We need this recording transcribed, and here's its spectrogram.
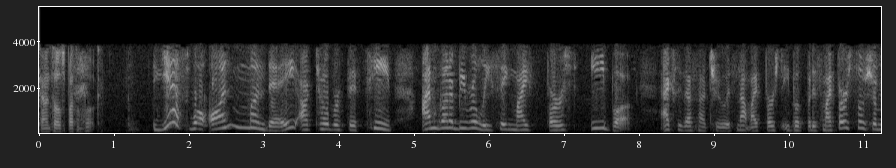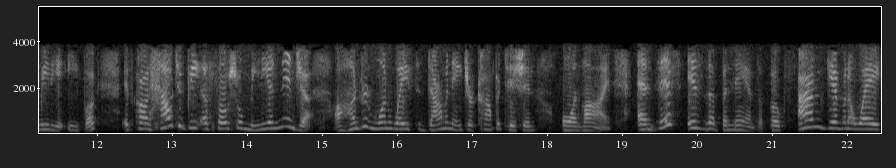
Kind of tell us about the book. Yes, well, on Monday, October 15th, I'm going to be releasing my first ebook. Actually, that's not true. It's not my first ebook, but it's my first social media ebook. It's called How to Be a Social Media Ninja 101 Ways to Dominate Your Competition Online. And this is the bonanza, folks. I'm giving away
